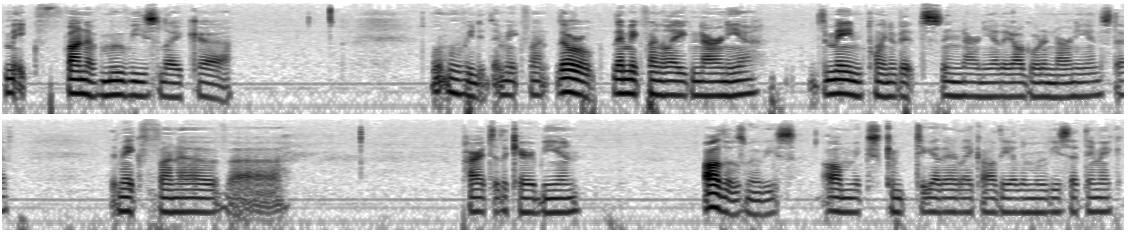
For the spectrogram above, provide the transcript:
make fun of movies like uh, what movie did they make fun? They they make fun of like Narnia. The main point of it's in Narnia. They all go to Narnia and stuff. They make fun of uh, Pirates of the Caribbean. All those movies, all mixed together like all the other movies that they make.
